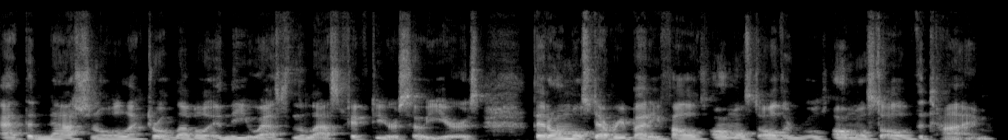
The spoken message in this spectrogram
at the national electoral level in the US in the last 50 or so years, that almost everybody follows almost all the rules almost all of the time.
